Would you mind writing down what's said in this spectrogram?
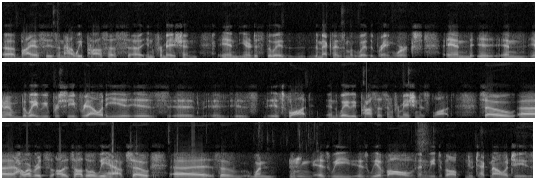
uh, biases in how we process uh, information, and you know, just the way the mechanism of the way the brain works, and and you know, the way we perceive reality is uh, is is flawed and the way we process information is flawed. So, uh, however, it's all, it's all the what we have. So, uh, so when as we as we evolve and we develop new technologies,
